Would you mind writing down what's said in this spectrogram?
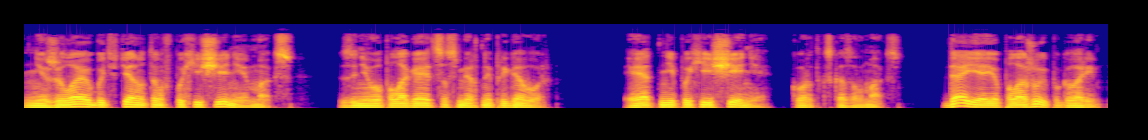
«Не желаю быть втянутым в похищение, Макс. За него полагается смертный приговор». «Это не похищение», — коротко сказал Макс. «Дай я ее положу и поговорим».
